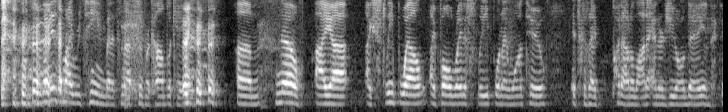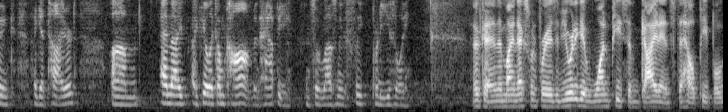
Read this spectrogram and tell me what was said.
so that is my routine, but it's not super complicated. Um, no, I, uh, I sleep well. I fall right asleep when I want to. It's because I put out a lot of energy all day and I think I get tired. Um, and I, I feel like I'm calm and happy, and so it allows me to sleep pretty easily. Okay, and then my next one for you is if you were to give one piece of guidance to help people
